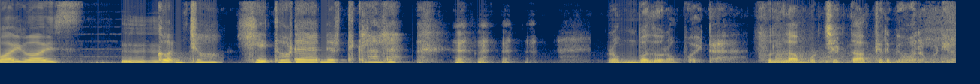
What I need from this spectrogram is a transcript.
பாய் காய்ஸ் கொஞ்சம் இதோட நிறுத்திக்கலாம்ல? ரொம்ப தூரம் போயிட்டேன் ஃபுல்லாக முடிச்சிட்டு தான் திரும்பி வர முடியும்.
